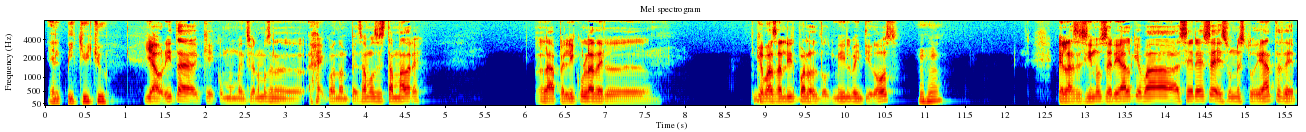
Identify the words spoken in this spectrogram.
el pichuchu. Y ahorita que como mencionamos en el- cuando empezamos esta madre, la película del... que va a salir para el 2022. Ujú. El asesino serial que va a hacer ese es un estudiante de,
